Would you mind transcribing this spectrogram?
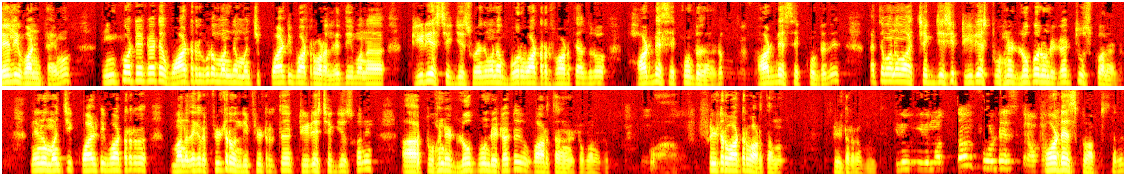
డైలీ వన్ టైం ఇంకోటి ఏంటంటే వాటర్ కూడా మనం మంచి క్వాలిటీ వాటర్ వాడాలి. ఇది మన టీడీఎస్ చెక్ చేసుకోవడం మనం బోర్ వాటర్ వాడితే అందులో హార్డ్నెస్ ఎక్కువ ఉంటుంది అన్నట్టు. హార్డ్నెస్ ఎక్కువ ఉంటుంది. అయితే మనం ఆ చెక్ చేసి టీడీఎస్ టూ హండ్రెడ్ లోపల ఉండేటట్టు చూసుకోవాలండి నేను మంచి క్వాలిటీ వాటర్ మన దగ్గర ఫిల్టర్ ఉంది. ఫిల్టర్తో టీడీఎస్ చెక్ చేసుకొని ఆ టూ హండ్రెడ్ లోపు ఉండేటట్టు వాడతాను అన్నట్టు మనకు ఫిల్టర్ వాటర్ వాడతాను. ఫిల్టర్ ఇది ఇది మొత్తం four days crop four days crop sir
